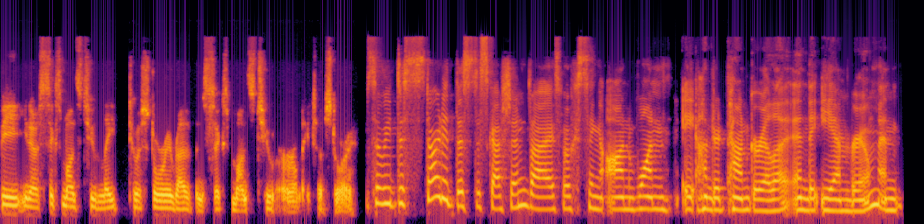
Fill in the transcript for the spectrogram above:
be you know six months too late to a story rather than six months too early to a story so we just started this discussion by focusing on one 800 pound gorilla in the em room and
